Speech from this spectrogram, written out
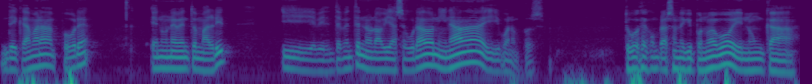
de cámara, pobre, en un evento en Madrid y evidentemente no lo había asegurado ni nada y bueno, pues tuvo que comprarse un equipo nuevo y nunca,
